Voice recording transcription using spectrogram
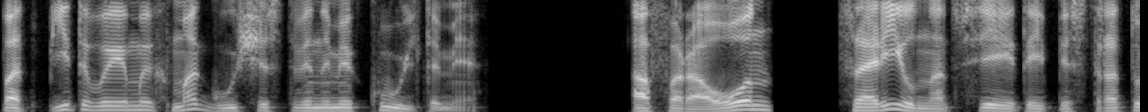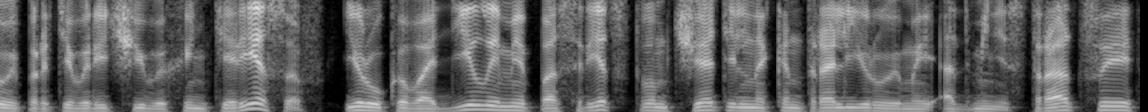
подпитываемых могущественными культами. А фараон царил над всей этой пестротой противоречивых интересов и руководил ими посредством тщательно контролируемой администрации,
